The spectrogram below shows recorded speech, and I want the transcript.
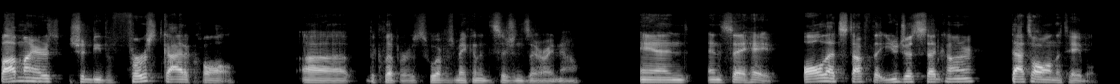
Bob Myers should be the first guy to call uh, the Clippers, whoever's making the decisions there right now, and and say, hey, all that stuff that you just said, Connor, that's all on the table.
